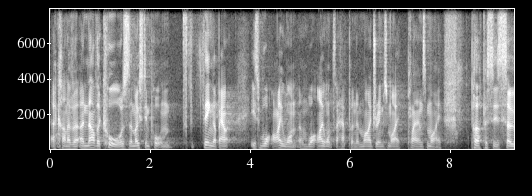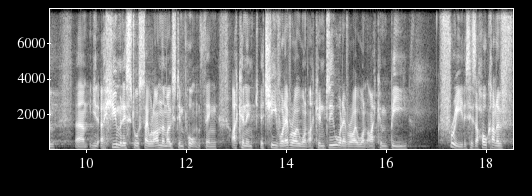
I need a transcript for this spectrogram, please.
a kind of another cause. The most important thing about is what I want and what I want to happen, and my dreams, my plans, my purposes. So, um, you know, a humanist will say, Well, I'm the most important thing. I can in- achieve whatever I want. I can do whatever I want. I can be free. This is a whole kind of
